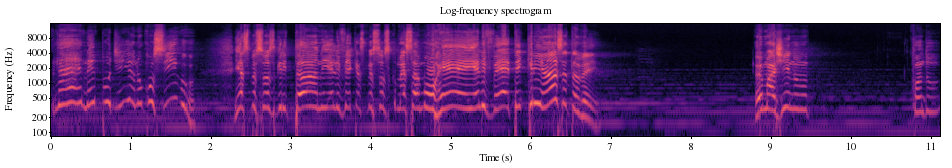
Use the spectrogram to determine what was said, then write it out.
Né? Nem podia, não consigo. E as pessoas gritando, e ele vê que as pessoas começam a morrer, e ele vê, tem criança também. Eu imagino quando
